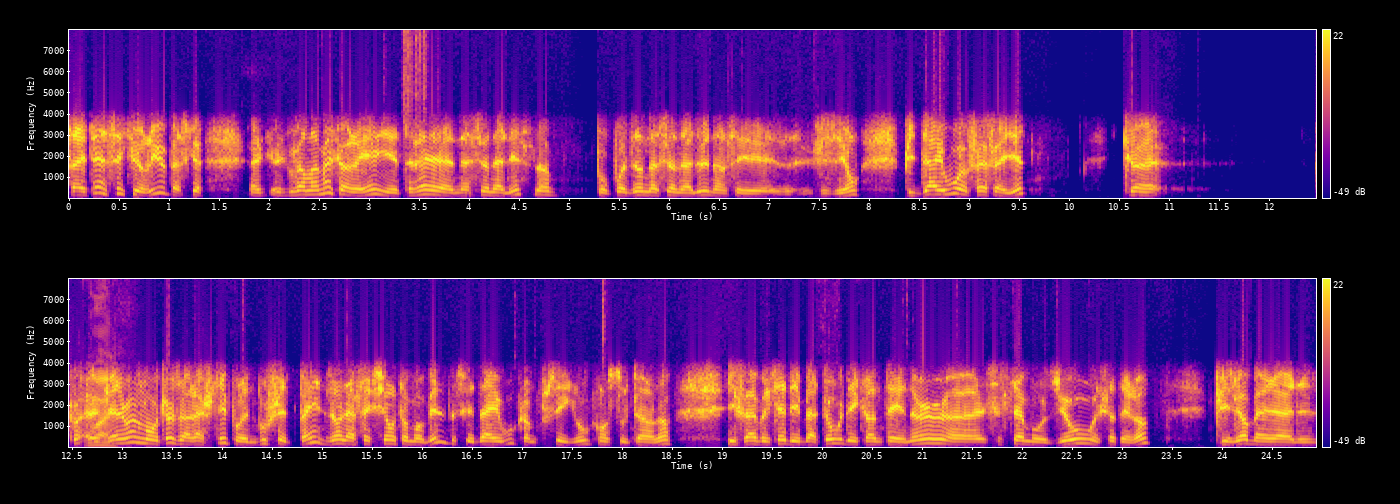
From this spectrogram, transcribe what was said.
ça a été assez curieux parce que euh, le gouvernement coréen il est très nationaliste, là, pour pas dire nationaliste dans ses visions. Puis Daewoo a fait faillite que Ouais. General Motors a racheté pour une bouchée de pain, disons, la section automobile, parce que Daewoo, comme tous ces gros constructeurs-là, ils fabriquaient des bateaux, des containers, euh, un système audio, etc. Puis là, ben, euh,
